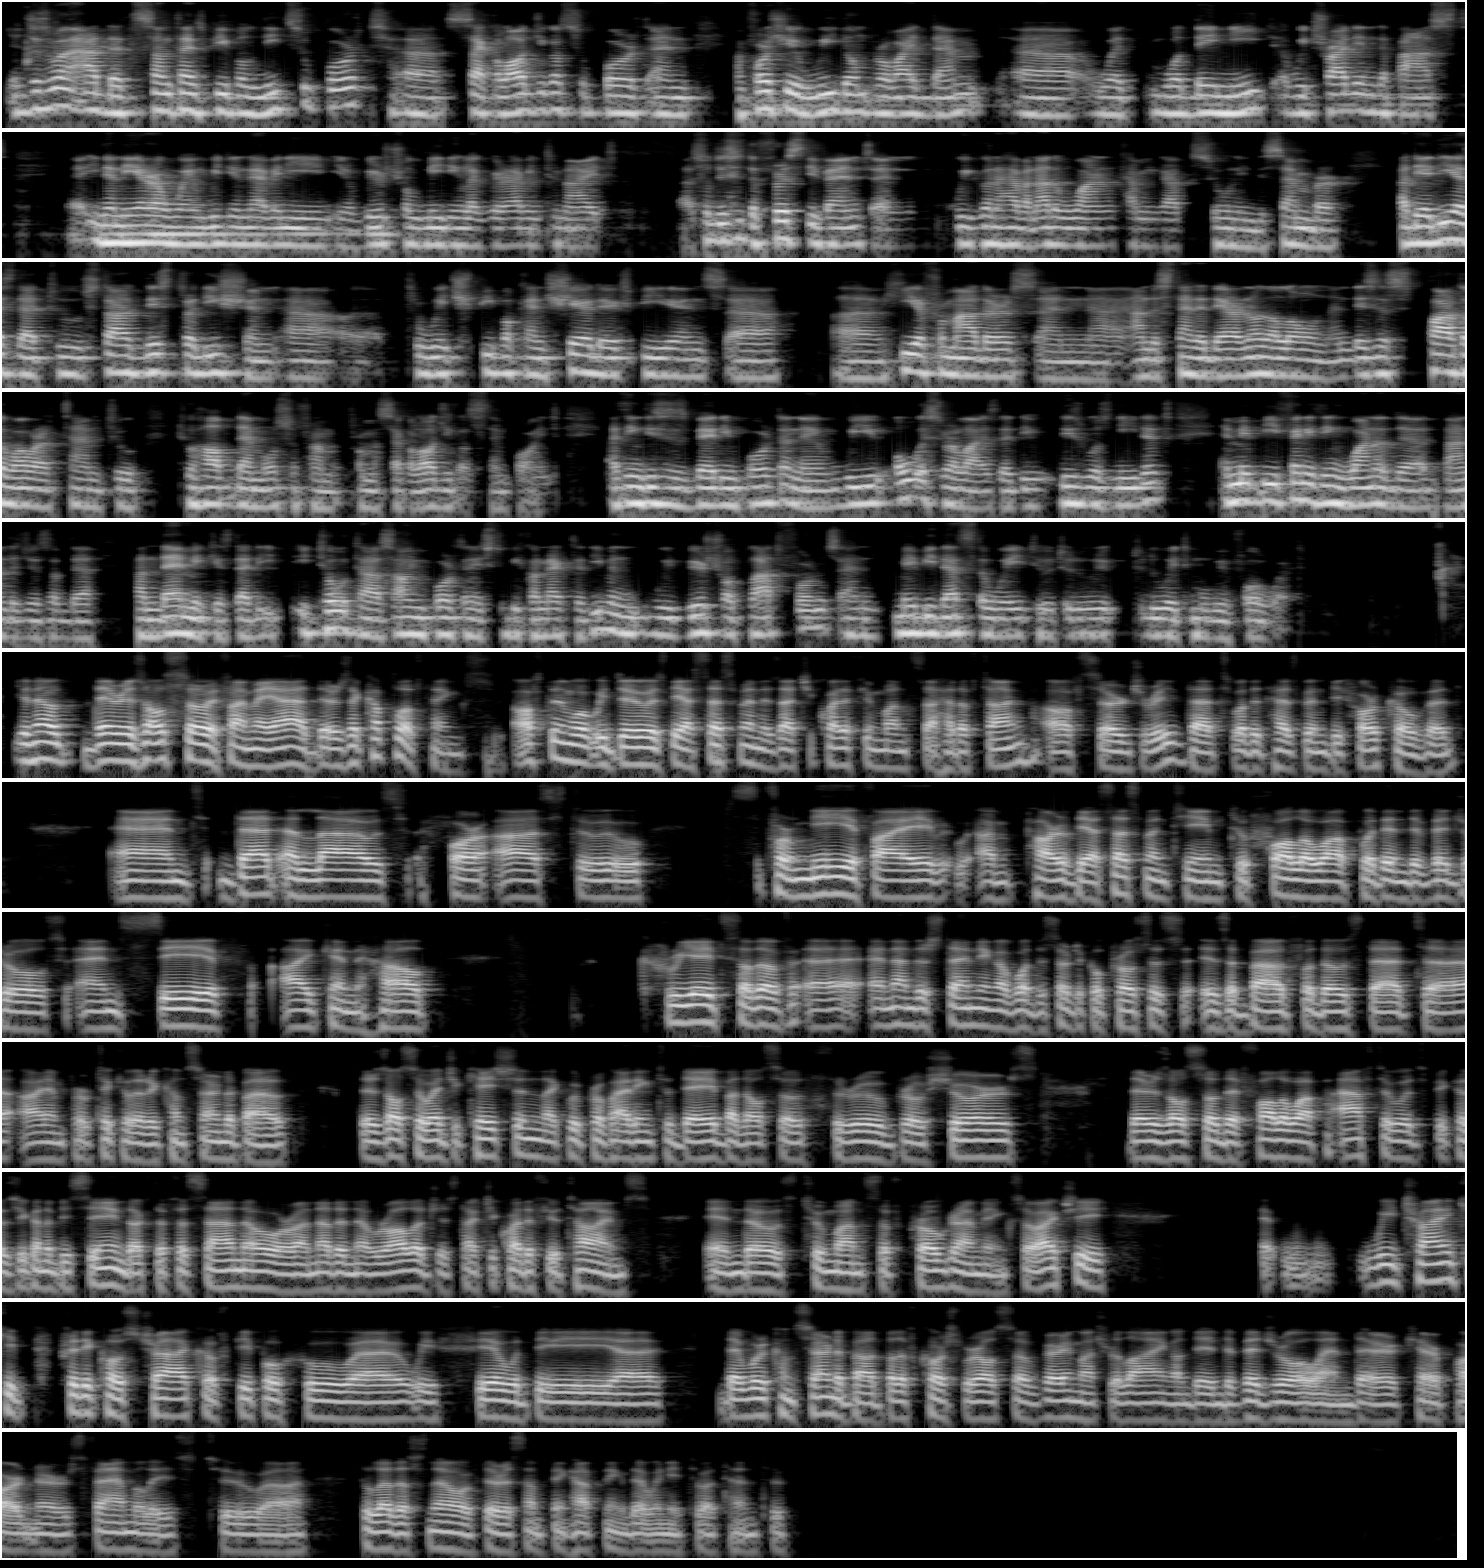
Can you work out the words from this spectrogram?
I just want to add that sometimes people need support, uh, psychological support, and unfortunately, we don't provide them uh, with what they need. We tried in the past, in an era when we didn't have any you know virtual meeting like we're having tonight. Uh, so this is the first event, and we're going to have another one coming up soon in December. But the idea is that to start this tradition uh, through which people can share their experience, uh, hear from others, and uh, understand that they are not alone. And this is part of our attempt to to help them also from from a psychological standpoint. I think this is very important, and we always realized that this was needed. And maybe, if anything, one of the advantages of the pandemic is that it, it, taught us how important it is to be connected even with virtual platforms and maybe that's the way to, to, do, to do it moving forward you know there is also if i may add there's a couple of things. Often what we do is the assessment is actually quite a few months ahead of time of surgery. That's what it has been before covid. And that allows for us to for me, if I, I'm part of the assessment team, to follow up with individuals and see if I can help create sort of uh, an understanding of what the surgical process is about for those that uh, I am particularly concerned about. There's also education like we're providing today, but also through brochures. There's also the follow up afterwards because you're going to be seeing Dr. Fasano or another neurologist actually quite a few times in those two months of programming. So actually, we try and keep pretty close track of people who uh, we feel would be uh, that we're concerned about. But of course, we're also very much relying on the individual and their care partners, families to uh, to let us know if there is something happening that we need to attend to.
